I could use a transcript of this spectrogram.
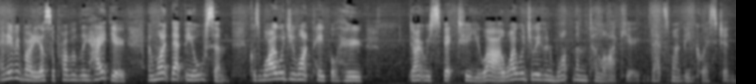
and everybody else will probably hate you? And won't that be awesome? Because why would you want people who don't respect who you are? Why would you even want them to like you? That's my big question.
